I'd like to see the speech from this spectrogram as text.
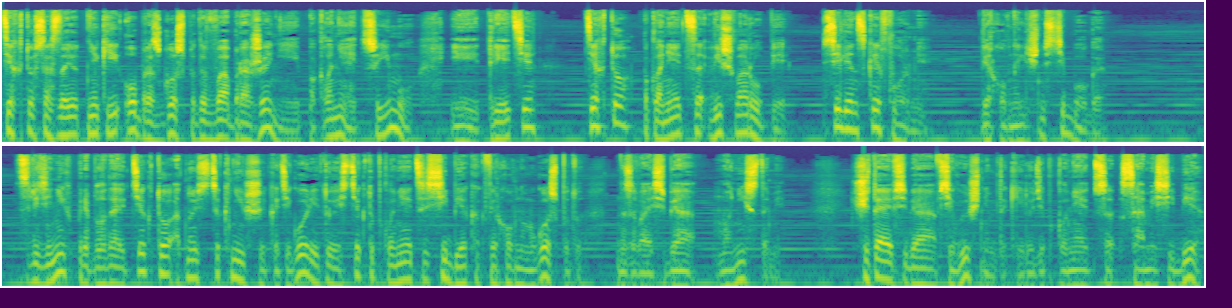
Тех, кто создает некий образ Господа в воображении, поклоняется Ему. И третье. Тех, кто поклоняется Вишварупе, вселенской форме, верховной личности Бога. Среди них преобладают те, кто относится к низшей категории, то есть те, кто поклоняется себе как Верховному Господу, называя себя монистами. Считая себя Всевышним, такие люди поклоняются сами себе.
